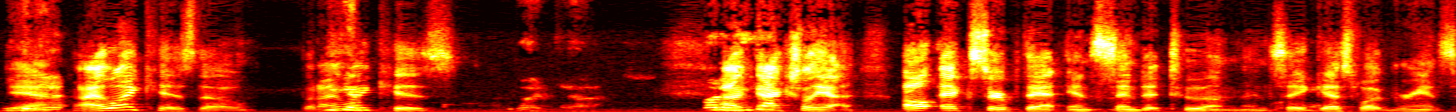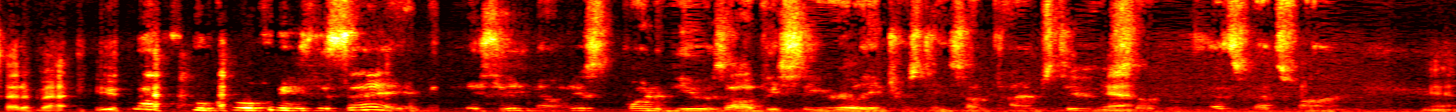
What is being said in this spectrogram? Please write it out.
Yeah. I like his though, but I like his. But, uh, but I, actually, I'll excerpt that and send it to him and say, okay. "Guess what Grant said about you." That's some cool things to say. I mean, you know, his point of view is obviously really interesting sometimes too. Yeah. So that's that's fun. Yeah.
